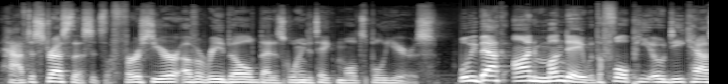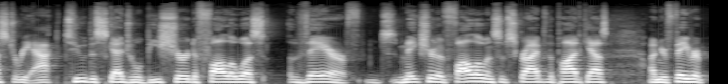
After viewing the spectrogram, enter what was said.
have to stress this it's the first year of a rebuild that is going to take multiple years. We'll be back on Monday with the full POD cast to react to the schedule. Be sure to follow us there. Make sure to follow and subscribe to the podcast on your favorite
